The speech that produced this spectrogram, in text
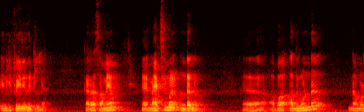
എനിക്ക് ഫീൽ ചെയ്തിട്ടില്ല. കാരണം സമയം മാക്സിമം ഉണ്ടല്ലോ. അപ്പോൾ അതുകൊണ്ട് നമ്മൾ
